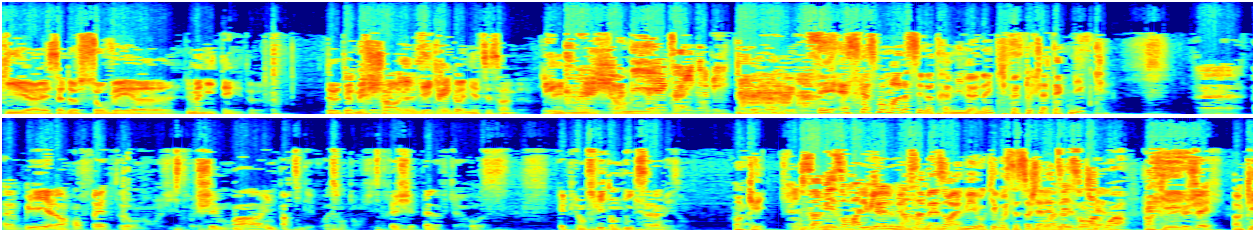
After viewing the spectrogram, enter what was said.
qui euh, essaie de sauver euh, l'humanité de, de, de méchants, de- des Grégonites, c'est ça. Des méchants. Et est-ce qu'à ce moment-là, c'est notre ami Lenin qui fait toute la technique? Euh, euh, oui, alors en fait, euh, on enregistre chez moi, une partie des voix sont enregistrées chez Pen of Chaos, et puis ensuite on mixe à la maison. OK. Dans sa maison à lui. Dans sa maison à lui, OK, oui, c'est ça, j'allais Ma dire. maison à Quelle- moi, OK. que j'ai, OK.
